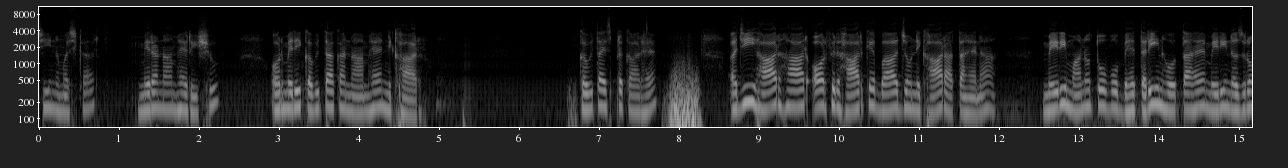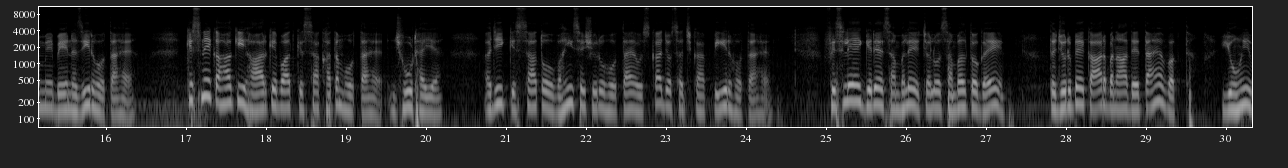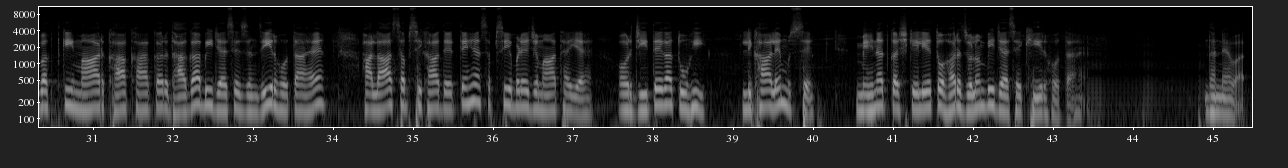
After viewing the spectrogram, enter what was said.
जी नमस्कार। मेरा नाम है रीशु और मेरी कविता का नाम है निखार। कविता इस प्रकार है। अजी हार हार और फिर हार के बाद जो निखार आता है ना, मेरी मानो तो वो बेहतरीन होता है, मेरी नज़रों में बेनज़ीर होता है। किसने कहा कि हार के बाद किस्सा ख़त्म होता है? झूठ है ये। अजी किस्सा तो वहीं से शुरू होता है, उसका जो सच का पीर होता है। फिसले, गिरे, संभले, चलो संभल तो गए। तजुर्बेकार बना देता है वक्त। यूँ ही वक्त की मार खा खा कर धागा भी जैसे जंजीर होता है। हालात सब सिखा देते हैं, सबसे बड़े जमात है यह, और जीतेगा तू ही। लिखा ले मुझसे, मेहनत कश के लिए तो हर जुल्म भी जैसे खीर होता है। धन्यवाद।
